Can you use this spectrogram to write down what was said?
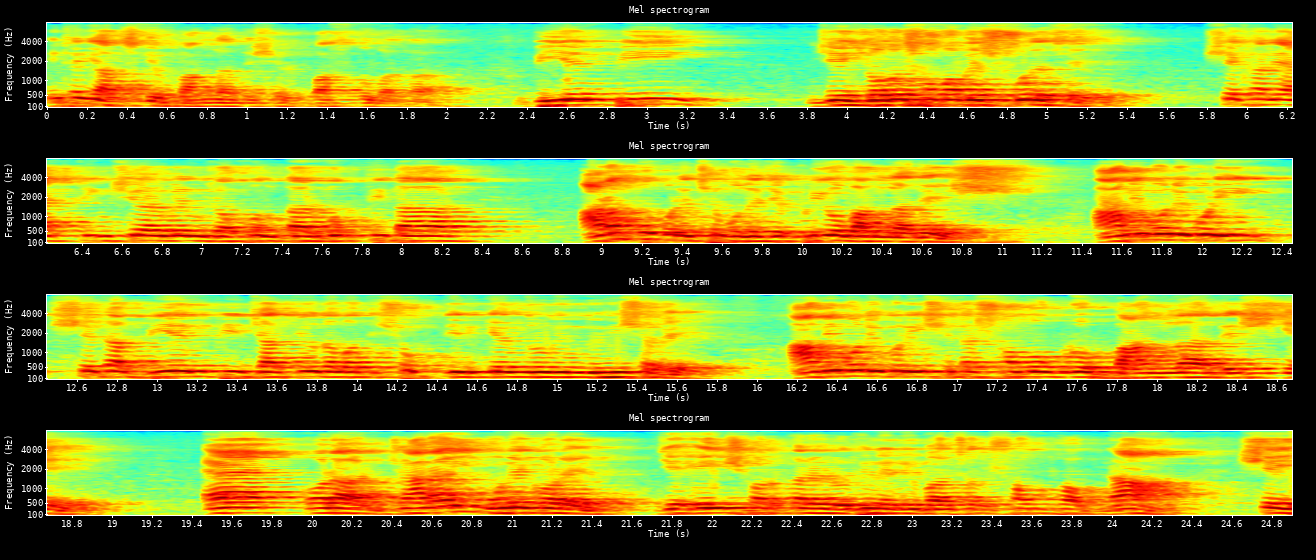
এটাই আজকে বাংলাদেশের বাস্তবতা। বিএনপি যে জনসমাবেশ করেছে, সেখানে অ্যাক্টিং চেয়ারম্যান যখন তার বক্তৃতা আরম্ভ করেছে বলে যে, প্রিয় বাংলাদেশ আমি মনে করি সেটা বিএনপি জাতীয়তাবাদী শক্তির কেন্দ্রবিন্দু হিসেবে। আমি মনে করি সেটা সমগ্র বাংলাদেশকে এক করার যারাই মনে করেন যে এই সরকারের অধীনে নির্বাচন সম্ভব না, সেই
